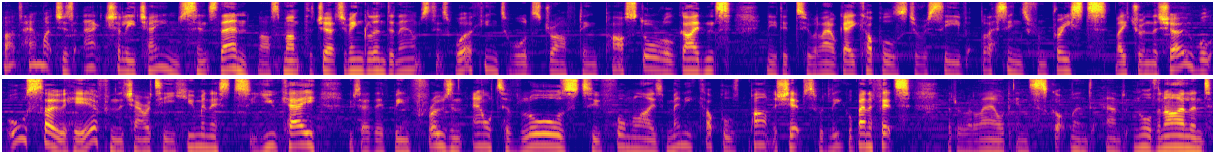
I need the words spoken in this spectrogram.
but how much has actually changed since then? Last month, the Church of England announced it's working towards drafting pastoral guidance needed to allow gay couples to receive blessings from priests. Later in the show, we'll also hear from the charity Humanists UK, who say they've been frozen out of laws to formalise many couples' partnerships with legal benefits that are allowed in Scotland and Northern Ireland,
